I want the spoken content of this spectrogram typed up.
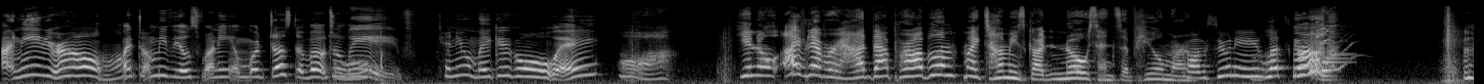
I need your help. My tummy feels funny and we're just about to leave. Can you make it go away? Aw. You know, I've never had that problem. My tummy's got no sense of humor. Kongsuni, let's go.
